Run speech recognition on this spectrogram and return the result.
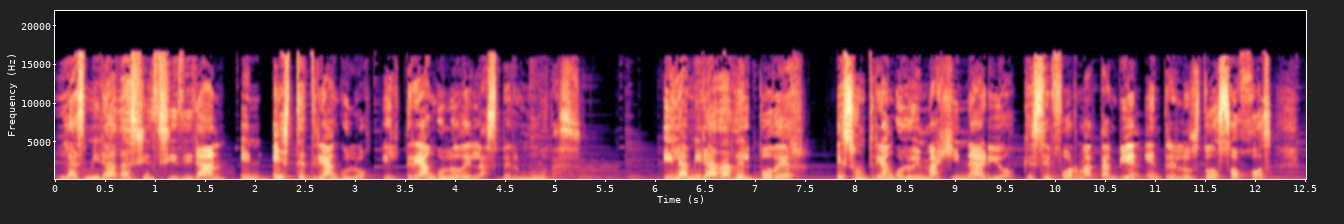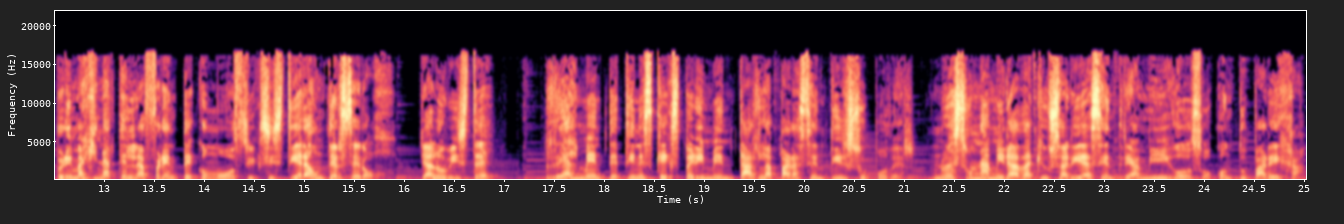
las miradas incidirán en este triángulo, el triángulo de las Bermudas. Y la mirada del poder es un triángulo imaginario que se forma también entre los dos ojos, pero imagínate en la frente como si existiera un tercer ojo. ¿Ya lo viste? Realmente tienes que experimentarla para sentir su poder. No es una mirada que usarías entre amigos o con tu pareja.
